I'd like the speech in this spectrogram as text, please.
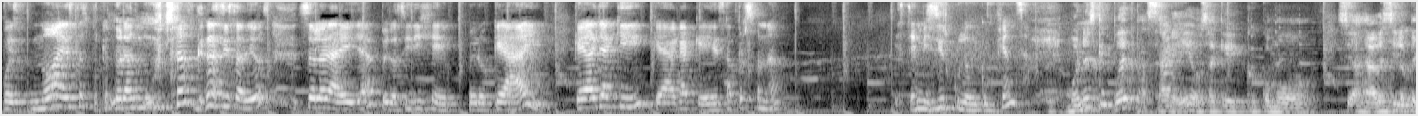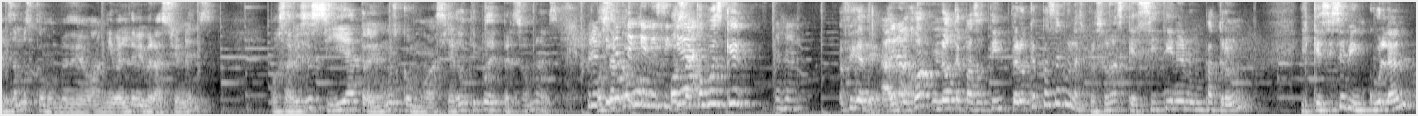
Pues no a estas porque no eran muchas, gracias a Dios, solo era ella, pero sí dije, pero ¿qué hay? ¿Qué hay aquí que haga que esa persona esté en mi círculo de confianza? Bueno, es que puede pasar, ¿eh? O sea, que co- como. A ver si lo pensamos como medio a nivel de vibraciones. Pues a veces sí atraemos como a cierto tipo de personas. Pero o sea, fíjate ¿cómo- que ni O siquiera... sea, ¿cómo es que.? Ujú. Fíjate, a Pero- lo mejor no te pasa a ti, pero ¿qué pasa con las personas que sí tienen un patrón y que sí se vinculan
